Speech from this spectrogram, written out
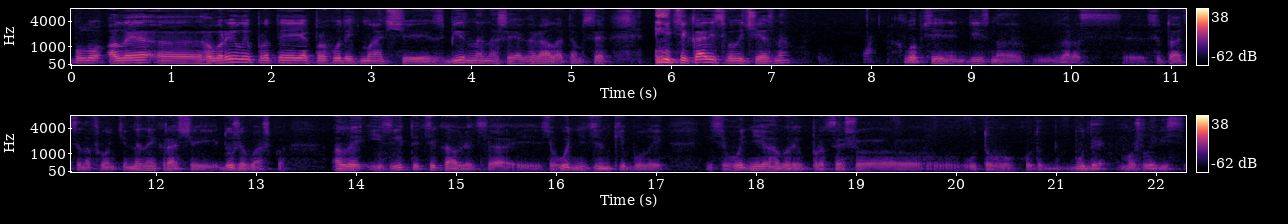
було. Але е, говорили про те, як проходить матч, збірна наша, як грала, там все. І цікавість величезна. Хлопці дійсно зараз е, ситуація на фронті не найкраща і дуже важко. Але і звідти цікавляться. І сьогодні дзвінки були. І сьогодні я говорив про це, що у того, коли буде можливість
